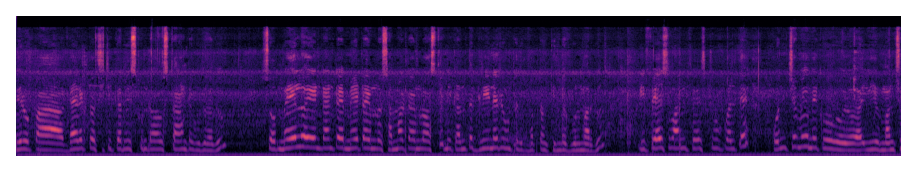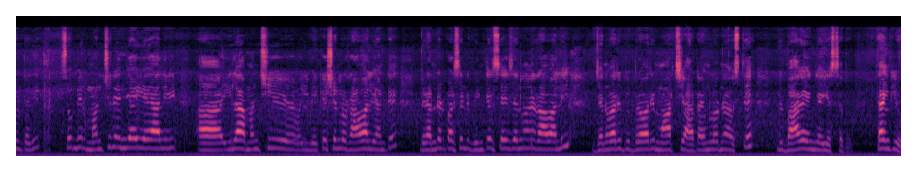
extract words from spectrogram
మీరు డైరెక్ట్ వచ్చి టికెట్ తీసుకుంటూ వస్తా అంటే కుదరదు. సో మేలో ఏంటంటే మే టైంలో సమ్మర్ టైంలో వస్తే మీకు అంత గ్రీనరీ ఉంటుంది మొత్తం కింద గుల్మార్గ్. ఈ ఫేజ్ వన్ ఫేజ్ టూకి వెళ్తే కొంచెమే మీకు ఈ మంచు ఉంటుంది. సో మీరు మంచుని ఎంజాయ్ చేయాలి. ఇలా మంచి ఈ వెకేషన్లో రావాలి అంటే మీరు హండ్రెడ్ పర్సెంట్ వింటర్ సీజన్లోనే రావాలి. జనవరి ఫిబ్రవరి మార్చి ఆ టైంలోనే వస్తే మీరు బాగా ఎంజాయ్ చేస్తారు. Thank you.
